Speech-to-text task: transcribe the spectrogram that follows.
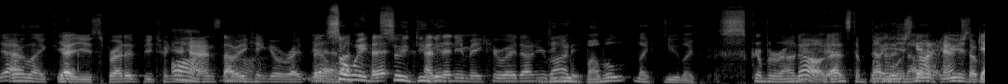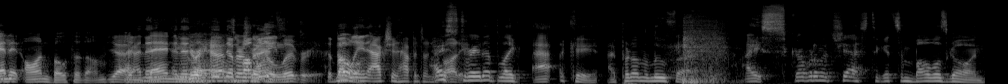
Yeah. Or like yeah, you spread it between your Oh, hands. That way you no. can go right Yeah. there. So left wait, pit, so do you and get- then you make your way down your body? do body. you bubble? Like, do you like scrub it around No, your that- hands to no, bubble you it just up? get not hand you just soap, get you- it on both of them. Yeah, and, and then, then, and you then Your the, hands the are the bubbling, delivery. the No. bubbling action happens on your body. I body. straight up like a okay. I put on the loofah. I scrub it on the chest to get some bubbles going,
